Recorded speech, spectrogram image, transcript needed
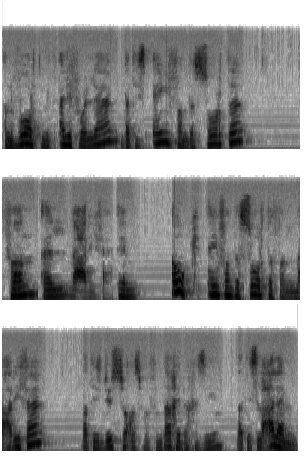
een woord met alif wal lam, dat is een van de soorten van al-ma'rifa. En ook een van de soorten van ma'rifa, dat is dus zoals we vandaag hebben gezien, dat is al-alam.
